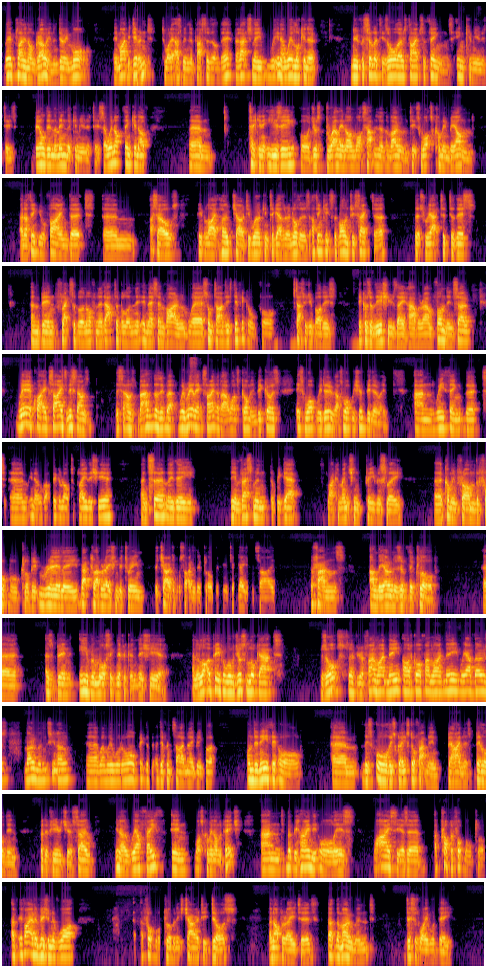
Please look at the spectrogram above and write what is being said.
we're planning on growing and doing more. It might be different to what it has been in the past a little bit, but actually, we, you know, we're looking at new facilities, all those types of things in communities, building them in the community. So we're not thinking of um, taking it easy or just dwelling on what's happening at the moment. It's what's coming beyond. And I think you'll find that um, ourselves, people like Hope Charity working together and others, I think it's the voluntary sector that's reacted to this and been flexible enough and adaptable in, in this environment where sometimes it's difficult for statutory bodies because of the issues they have around funding. So we're quite excited. This sounds this sounds bad, doesn't it? But we're really excited about what's coming because it's what we do. That's what we should be doing, and we think that um, you know we've got a bigger role to play this year, and certainly the the investment that we get, like I mentioned previously, uh, coming from the football club, it really that collaboration between the charitable side of the club, the community engagement side, the fans, and the owners of the club uh, has been even more significant this year. And a lot of people will just look at results. So if you're a fan like me, hardcore fan like me, we have those moments, you know, uh, when we would all pick a different side maybe. But underneath it all, um, there's all this great stuff happening behind us, building for the future. So, you know, we have faith in what's coming on the pitch, and but behind it all is what I see as a, a proper football club. If I had a vision of what a football club and its charity does and operated at the moment, this is what it would be.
